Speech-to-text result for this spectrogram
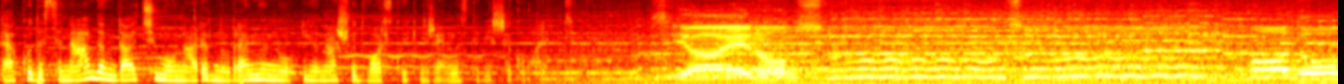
Tako da se nadam da ćemo u narednom vremenu i o našoj dvorskoj književnosti više govoriti. Sjajnom su do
